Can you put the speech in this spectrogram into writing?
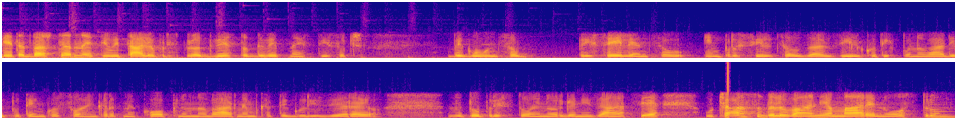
Leta 2014 je v Italijo prispelo 219 tisoč beguncev, priseljencev in prosilcev za azil, kot jih ponavadi potem, ko so enkrat na kopnem, na varnem, kategorizirajo za to pristojne organizacije. V času delovanja Mare Nostrum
